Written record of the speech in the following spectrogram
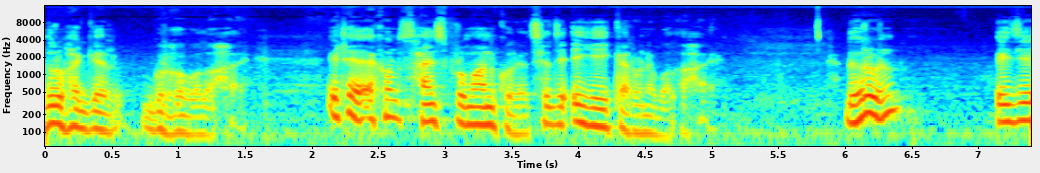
দুর্ভাগ্যের গ্রহ বলা হয়? এটা এখন সায়েন্স প্রমাণ করেছে যে এই এই কারণে বলা হয়। ধরুন, এই যে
